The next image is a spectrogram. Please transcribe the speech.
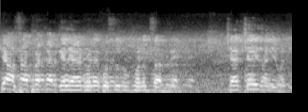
की असा प्रकार गेल्या आठवड्यापासून म्हणत चालू आहे. चर्चाही झाली होती.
